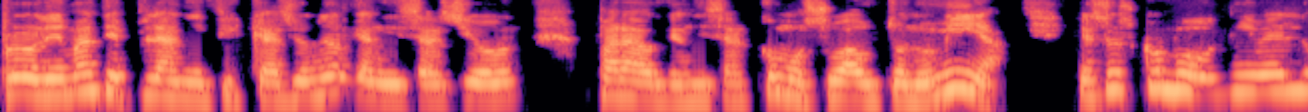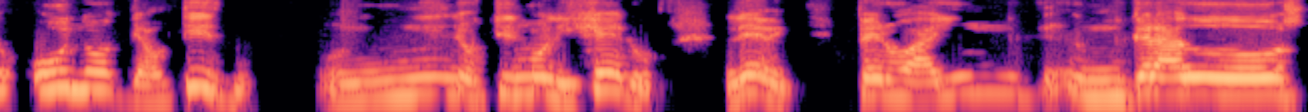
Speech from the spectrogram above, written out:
problemas de planificación y organización para organizar como su autonomía. Eso es como un nivel uno de autismo, un autismo ligero, leve pero hay un, grado 2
